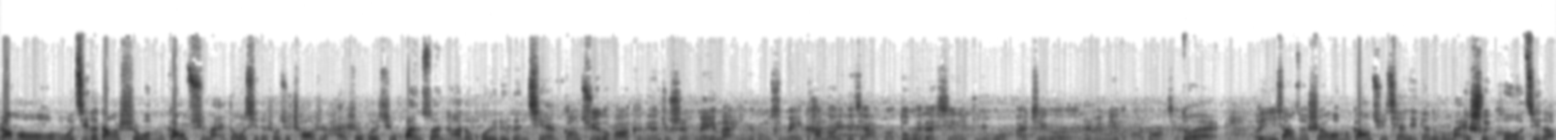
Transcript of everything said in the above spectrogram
然后我我记得当时我们刚去买东西的时候，去超市还是会去换算它的汇率跟钱。刚去的话，肯定就是每买一个东西，每看到一个价格，都会在心里嘀咕，哎，这个人民币的话多少钱？对，呃，印象最深，我们刚去前几天都是买水喝，我记得、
